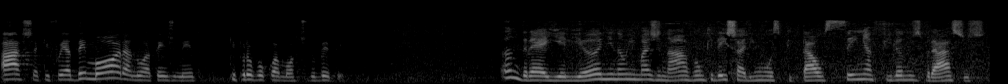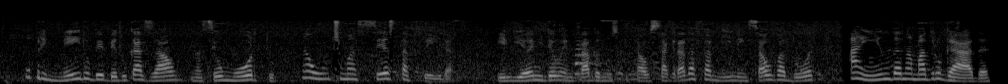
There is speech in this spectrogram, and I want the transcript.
acha que foi a demora no atendimento que provocou a morte do bebê. André e Eliane não imaginavam que deixariam o hospital sem a filha nos braços. O primeiro bebê do casal nasceu morto na última sexta-feira. Eliane deu entrada no Hospital Sagrada Família, em Salvador, ainda na madrugada.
